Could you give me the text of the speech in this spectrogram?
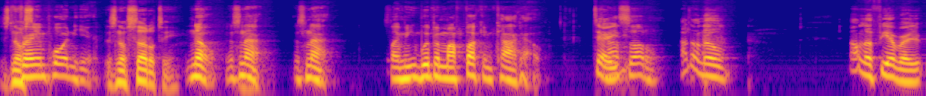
There's no Very important here. there's no subtlety. No, it's not. It's not. It's like me whipping my fucking cock out. It's Terry, not subtle. I don't know. I don't know if you ever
